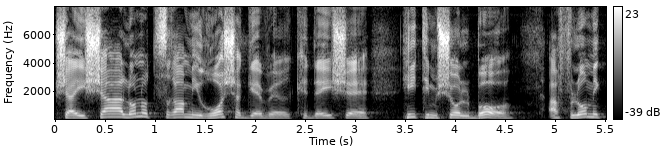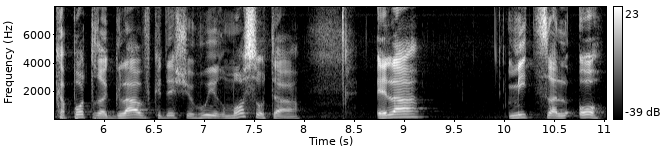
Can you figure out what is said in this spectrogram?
שהאישה לא נוצרה מראש הגבר כדי שהיא תמשול בו, אף לא מכפות רגליו כדי שהוא ירמוס אותה, אלא מצלעו,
